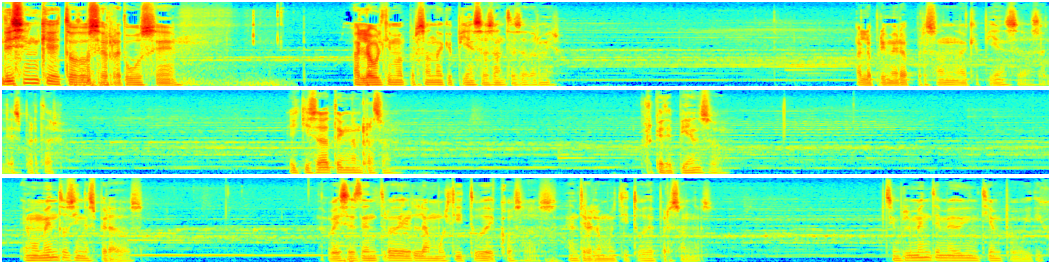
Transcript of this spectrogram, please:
Dicen que todo se reduce a la última persona que piensas antes de dormir. A la primera persona que piensas al despertar. Y quizá tengan razón. Porque te pienso en momentos inesperados. A veces dentro de la multitud de cosas, entre la multitud de personas. Simplemente me doy un tiempo y digo,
